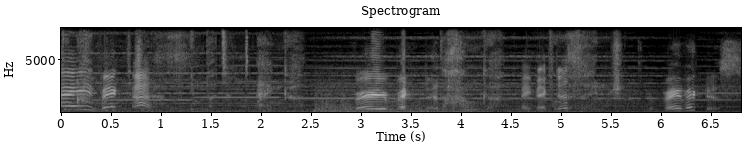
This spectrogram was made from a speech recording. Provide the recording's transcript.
Hey, than Victus! impotent anger, Very the Victus. hunger Hey, for Victus? Revenge. Very Victus.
